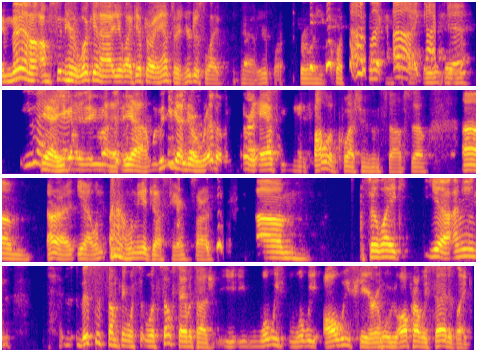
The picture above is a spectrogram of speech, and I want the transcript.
And then I'm sitting here looking at you like after I answer it, and you're just like, yeah, you're throwing questions. I'm like, ah, I gotcha. You yeah, you got to do uh, yeah. Well, then you got to do a rhythm and start asking follow up questions and stuff. So, um, all right, yeah. Let, let me adjust here. Sorry. Um, so like, yeah, I mean, this is something with with self sabotage. What we what we always hear and what we all probably said is like,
